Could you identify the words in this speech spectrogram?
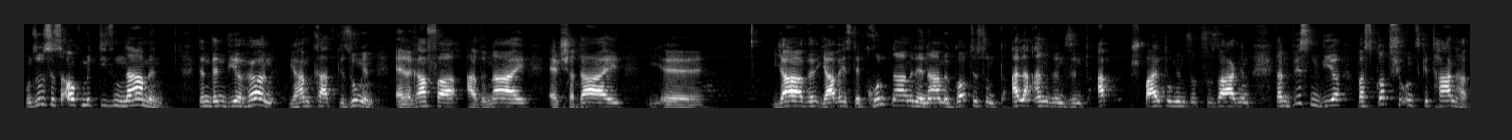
Und so ist es auch mit diesem Namen. Denn wenn wir hören, wir haben gerade gesungen, El Rafa, Adonai, El Shaddai, äh, Jahwe, Jahwe ist der Grundname, der Name Gottes und alle anderen sind Abspaltungen sozusagen, dann wissen wir, was Gott für uns getan hat.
